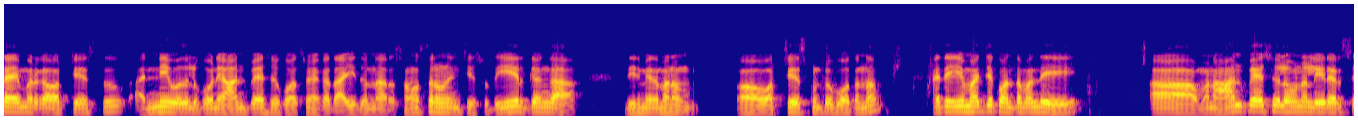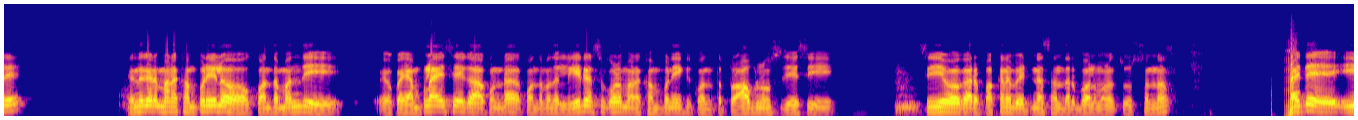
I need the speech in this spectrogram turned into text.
టైమర్గా వర్క్ చేస్తూ అన్నీ వదులుకొని ఆన్ పేసు కోసమే కదా ఐదున్నర సంవత్సరం నుంచి సుదీర్ఘంగా దీని మీద మనం వర్క్ చేసుకుంటూ పోతున్నాం. అయితే ఈ మధ్య కొంతమంది మన ఆన్ పేసులో ఉన్న లీడర్సే ఎందుకంటే మన కంపెనీలో కొంతమంది ఒక ఎంప్లాయీసే కాకుండా కొంతమంది లీడర్స్ కూడా మన కంపెనీకి కొంత ప్రాబ్లమ్స్ చేసి సిఇఓ గారు పక్కన పెట్టిన సందర్భాలు మనం చూస్తున్నాం. అయితే ఈ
